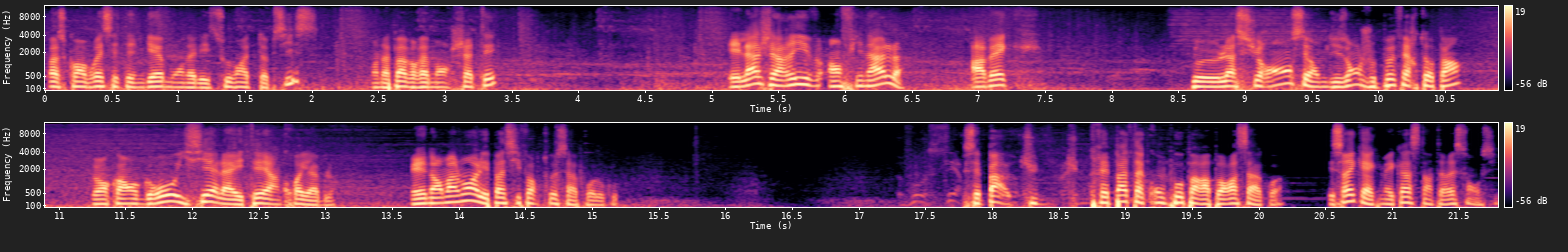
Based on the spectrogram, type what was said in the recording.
Parce qu'en vrai, c'était une game où on allait souvent être top 6. On n'a pas vraiment chaté. Et là, j'arrive en finale avec de l'assurance et en me disant je peux faire top 1. Donc en gros, ici, elle a été incroyable. Mais normalement, elle est pas si forte que ça pour le coup. C'est pas, tu, tu crées pas ta compo par rapport à ça, quoi. Et c'est vrai qu'avec Mecha, c'est intéressant aussi.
